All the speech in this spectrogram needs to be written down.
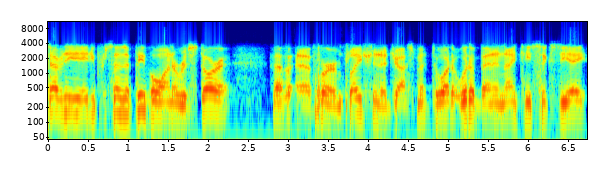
70 80% of the people want to restore it for inflation adjustment to what it would have been in 1968.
